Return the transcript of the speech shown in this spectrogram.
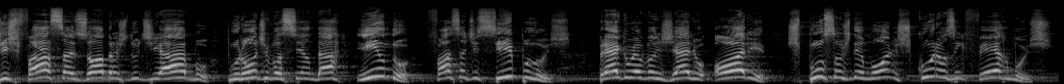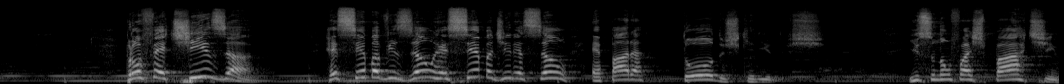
Desfaça as obras do diabo por onde você andar, indo, faça discípulos, pregue o evangelho, ore, expulsa os demônios, cura os enfermos, profetiza, receba visão, receba direção, é para todos, queridos. Isso não faz parte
